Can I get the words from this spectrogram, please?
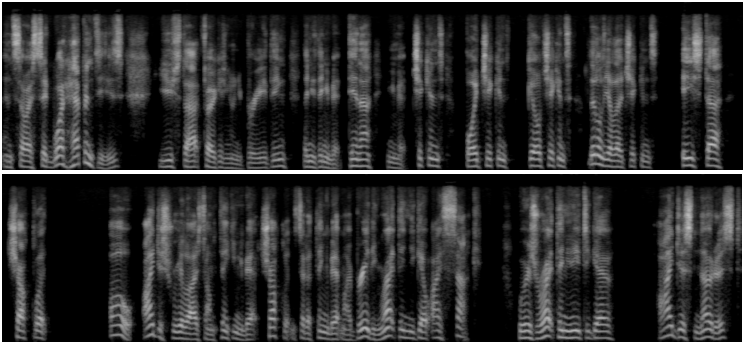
And so I said, what happens is you start focusing on your breathing, then you're thinking about dinner, thinking about chickens, boy chickens, girl chickens, little yellow chickens, Easter, chocolate. Oh, I just realized I'm thinking about chocolate instead of thinking about my breathing. Right then you go, I suck. Whereas right then you need to go, I just noticed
